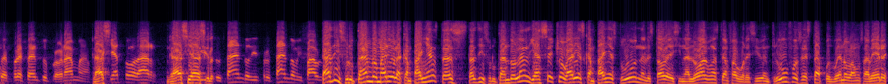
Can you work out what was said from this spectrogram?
Sorpresa en tu programa. Gracias. a todo dar. Gracias. Disfrutando, disfrutando, mi Pablo. ¿Estás disfrutando, Mario, la campaña? ¿Estás, ¿Estás disfrutándola? Ya has hecho varias campañas tú en el estado de Sinaloa, algunas te han favorecido en triunfos. Esta, pues bueno, vamos a ver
